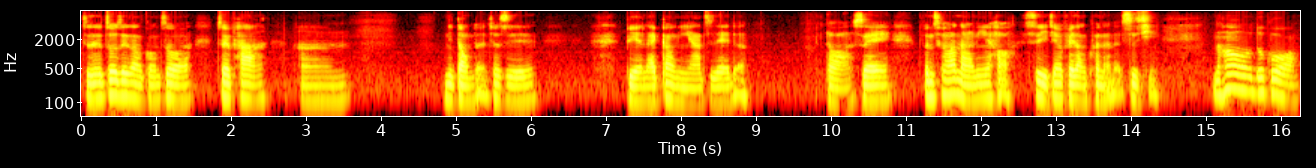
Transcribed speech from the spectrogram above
就是做这种工作最怕，嗯，你懂的，就是别人来告你啊之类的，对啊，所以分寸要拿捏好是一件非常困难的事情。然后如果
